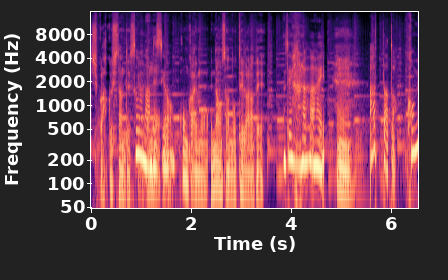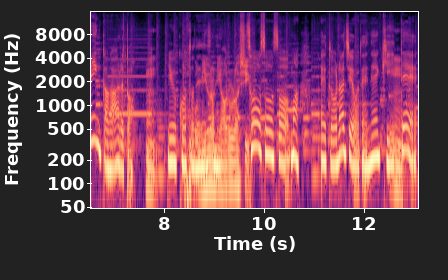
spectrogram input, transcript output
宿泊したんですけそうれども、なんですよ。今回も、なおさんの手柄で、それから、はい。うん、あったと古民家があるとうん。いうことでです三浦にねあるらしい。そうそうそうまあえっ、とラジオでね聞いて、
